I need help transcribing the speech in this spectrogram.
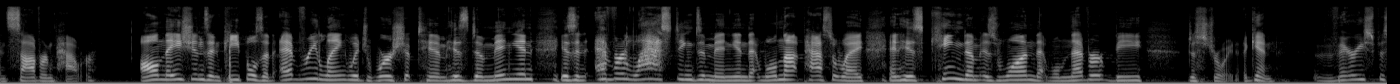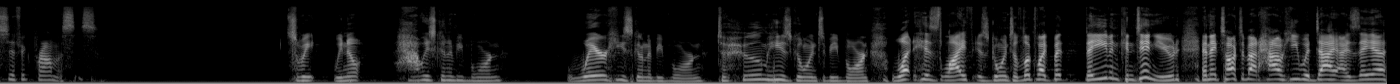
and sovereign power. All nations and peoples of every language worshiped him. His dominion is an everlasting dominion that will not pass away, and his kingdom is one that will never be destroyed. Again, very specific promises. So we, we know how he's going to be born, where he's going to be born, to whom he's going to be born, what his life is going to look like. But they even continued and they talked about how he would die. Isaiah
